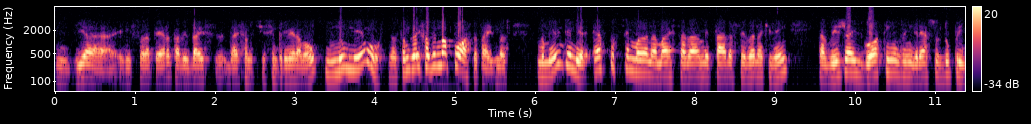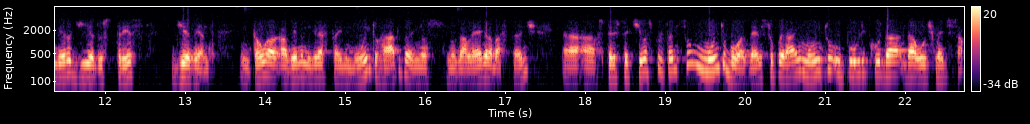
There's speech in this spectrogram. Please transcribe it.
via emissora Terra, talvez dar, dar essa notícia em primeira mão. No meu, nós estamos aí fazendo uma aposta, Thaís, mas no meu entender, esta semana, mais tarde, metade da semana que vem, talvez já esgotem os ingressos do primeiro dia, dos três de evento. Então, a, a venda de ingressos está indo muito rápida e nos, nos alegra bastante. as perspectivas, portanto, são muito boas, deve superar em muito o público da, da última edição.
